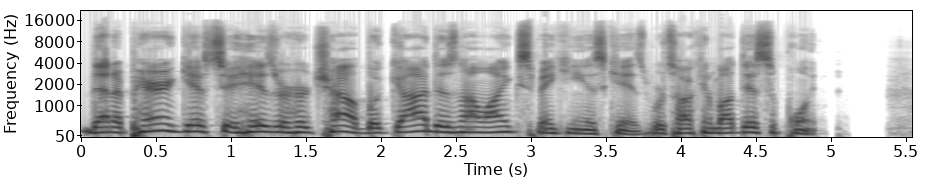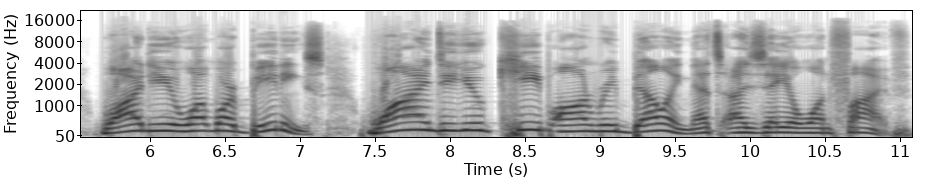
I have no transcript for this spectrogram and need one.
that a parent gives to his or her child, but God does not like spanking his kids. We're talking about discipline. Why do you want more beatings? Why do you keep on rebelling? That's Isaiah 1 5.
